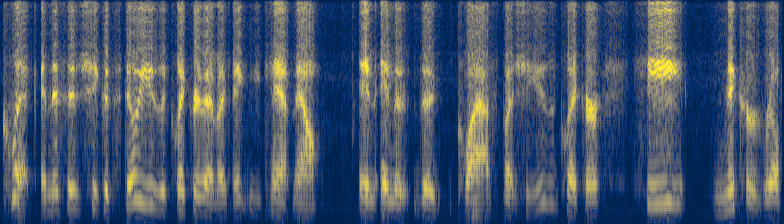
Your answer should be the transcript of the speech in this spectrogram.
click. And this is she could still use a clicker then. I think you can't now in in the the class, but she used a clicker. He nickered real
